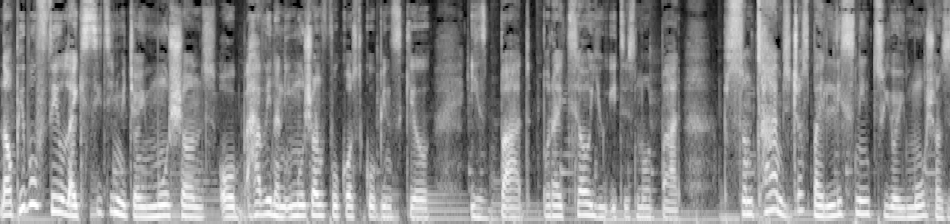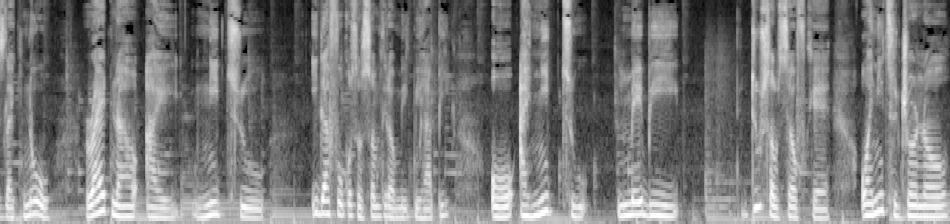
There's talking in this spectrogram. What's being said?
Now, people feel like sitting with your emotions or having an emotion focused coping skill is bad, but I tell you, it is not bad. Sometimes, just by listening to your emotions, it's like, no, right now I need to either focus on something that'll make me happy or I need to maybe do some self care or I need to journal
